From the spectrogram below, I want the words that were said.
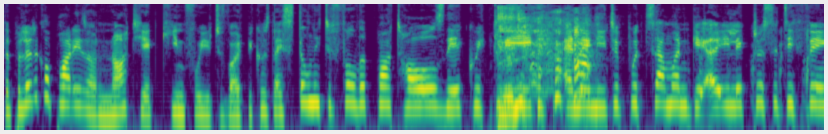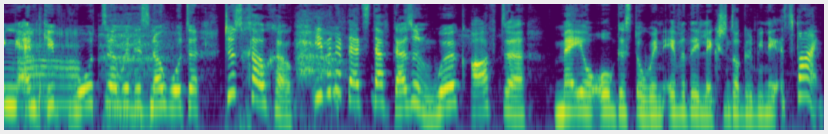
The political parties are not yet keen for you to vote because they still need to fill the potholes there quickly and they need to put someone get a electricity thing and give water where there's no water. Just go go. Even if that stuff doesn't work after May or August or whenever the elections are going to be, ne- it's fine.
